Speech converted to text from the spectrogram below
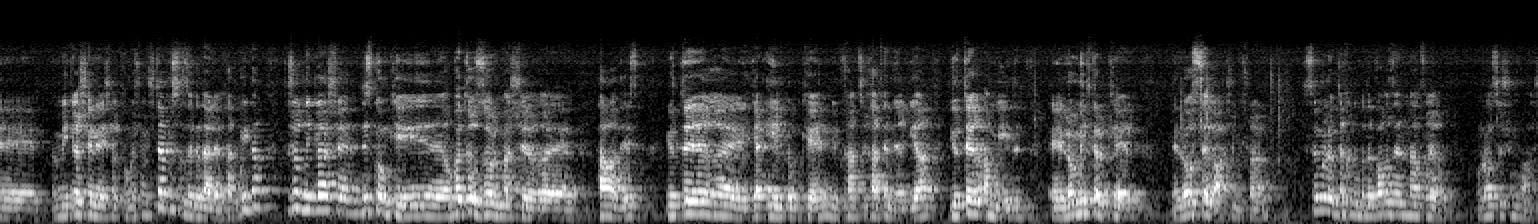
אה, במקרה שלי יש רק 512, זה גדל ל-1 גיגה, פשוט בגלל שדיסק און קי הרבה יותר זול מאשר hard disk, יותר אה, יעיל גם כן, מבחינת צריכת אנרגיה, יותר עמיד, אה, לא מתקלקל, לא עושה רעש בכלל. שימו לב, דרך אגב, בדבר הזה אין מאוורר, הוא לא עושה שום רעש.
